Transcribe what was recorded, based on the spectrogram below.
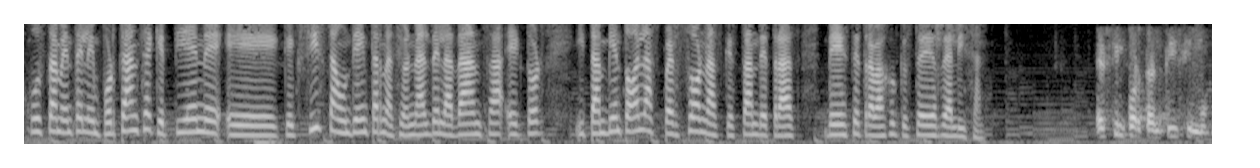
justamente la importancia que tiene eh, que exista un Día Internacional de la Danza, Héctor, y también todas las personas que están detrás de este trabajo que ustedes realizan. Es importantísimo,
